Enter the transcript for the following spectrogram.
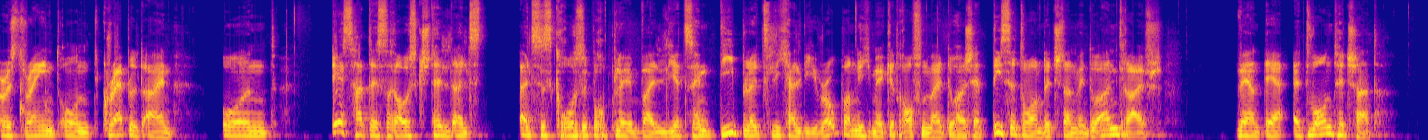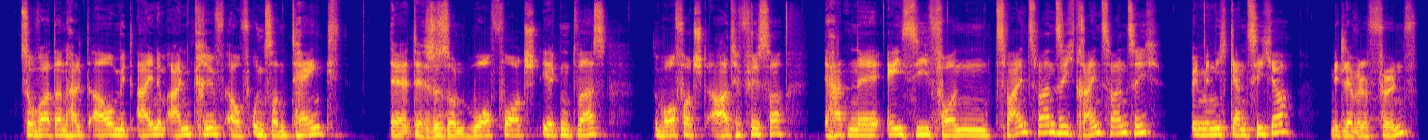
restraint und grappelt ein. Und das hat es rausgestellt als, als das große Problem, weil jetzt sind die plötzlich halt die Roper nicht mehr getroffen, weil du hast ja Disadvantage dann, wenn du angreifst. Während der Advantage hat. So war dann halt auch mit einem Angriff auf unseren Tank, der, der ist so ein Warforged irgendwas, Warforged Artificer, der hat eine AC von 22, 23, bin mir nicht ganz sicher, mit Level 5.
